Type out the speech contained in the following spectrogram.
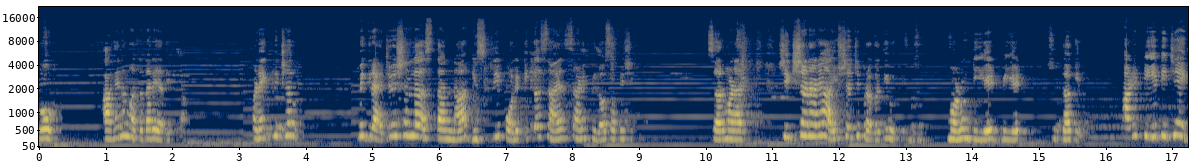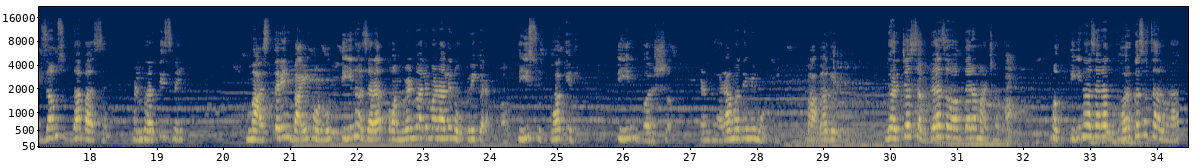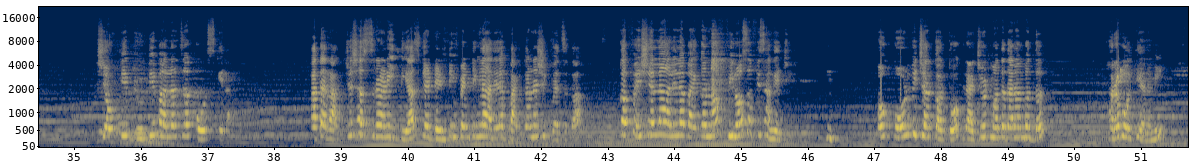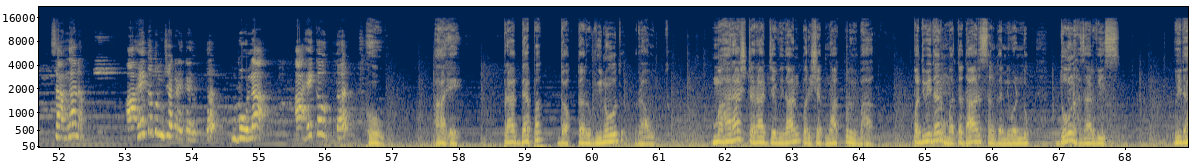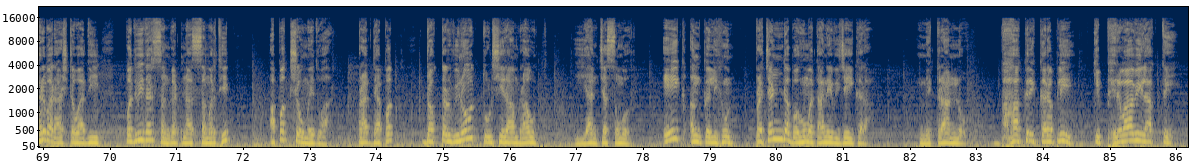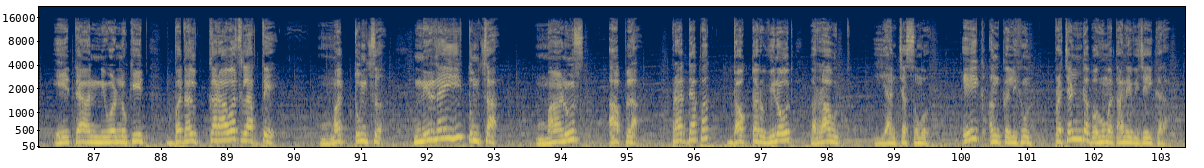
हो आहे ना मतदार यादीतला. पण एक विचारू मी ग्रॅज्युएशनला असताना हिस्ट्री पॉलिटिकल सायन्स आणि फिलॉसॉफी शिकले. सर म्हणाले शिक्षण आणि आयुष्याची प्रगती होती. म्हणून डीएड बीएड सुद्धा केलं. आणि टीईटीची एक्झाम सुद्धा पास झाली. पण भरतीच नाही. मास्तरीन बाई म्हणून तीन हजारात कॉन्व्हेंटवाले म्हणाले नोकरी करा. ती सुद्धा केली. तीन वर्ष. पण घरामध्ये मी मोठी. बाबा गेले. घरच्या सगळ्या जबाबदाऱ्या माझ्यावर. मग तीन हजारात घर कसं चालवणार? शेवटी ब्युटी पार्लरचा कोर्स केला. आता राज्यशास्त्र आणि इतिहास किंवा डेंटिंग पेंटिंगला आलेल्या बायकांना शिकवायचं का? का फेशियलला आलेल्या बायकांना फिलॉसॉफी सांगायची? हो कोण विचार करतो ग्रॅज्युएट मतदारांबद्दल? खरं बोलतीये ना मी? सांगा ना. आहे का तुमच्याकडे काही उत्तर? बोला. आहे का उत्तर? हो आहे. प्राध्यापक डॉक्टर विनोद राऊत महाराष्ट्र राज्य विधान परिषद नागपूर विभाग पदवीधर मतदार संघ निवडणूक दोन हजार वीस विदर्भ राष्ट्रवादी पदवीधर संघटना समर्थित अपक्ष उमेदवार प्राध्यापक डॉक्टर विनोद तुळशीराम राऊत यांच्या समोर एक अंक लिहून प्रचंड बहुमताने विजयी करा. मित्रांनो भाकरी करपली की फिरवावी लागते. येत्या निवडणुकीत बदल करावाच लागते. मत तुमचं निर्णयही तुमचा. माणूस आपला. प्राध्यापक डॉक्टर विनोद राऊत यांच्या समोर एक अंक लिहून प्रचंड बहुमताने विजयी करा.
